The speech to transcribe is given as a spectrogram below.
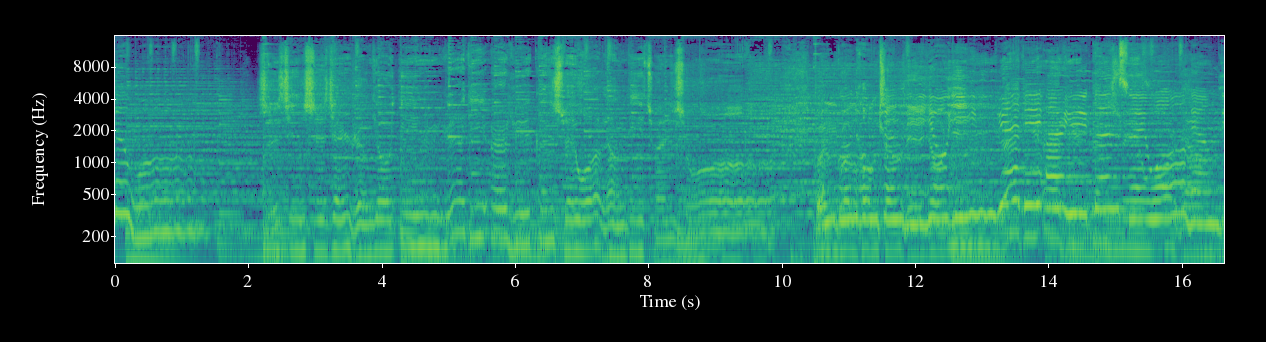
的我。至今世间仍有隐约的耳语，跟随我俩的传说。滚滚红尘里有隐约的耳语，跟随我俩的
